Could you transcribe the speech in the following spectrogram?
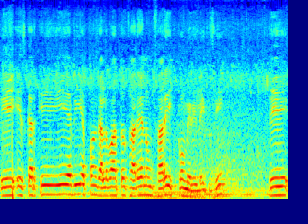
ਤੇ ਇਸ ਕਰਕੇ ਇਹ ਹੈ ਵੀ ਆਪਾਂ ਗੱਲਬਾਤ ਸਾਰਿਆਂ ਨੂੰ, ਸਾਰੇ ਇੱਕੋ ਮੇਰੇ ਲਈ ਤੁਸੀਂ। ਤੇ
